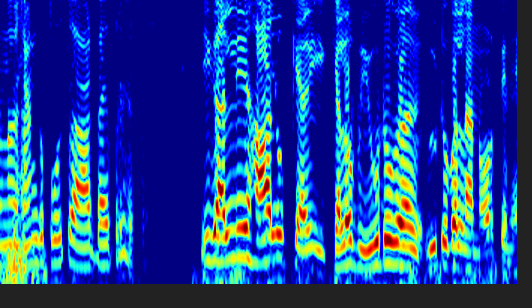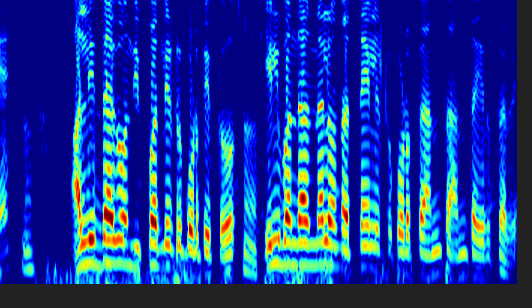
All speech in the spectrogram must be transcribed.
ನಾವು ಹೆಂಗೆ ತಗೋತೀವಿ ಆ ಟೈಪ್ ರೇಟ್ ಈಗ ಅಲ್ಲಿ ಹಾಲು ಕೆ- ಈ ಕೆಲವೊಬ್ಬ ಯೂಟ್ಯೂಬ್ ಯೂಟ್ಯೂಬ್ ಅಲ್ಲಿ ನಾನು ನೋಡ್ತೀನಿ ಹ್ಮ್. ಅಲ್ಲಿದ್ದಾಗ ಒಂದ್ ಇಪ್ಪತ್ ಲೀಟರ್ ಕೊಡ್ತಿತ್ತು. ಇಲ್ಲಿ ಬಂದಾದ್ಮೇಲೆ ಒಂದ್ ಹದಿನೈದು ಲೀಟರ್ ಕೊಡುತ್ತೆ ಅಂತ ಅಂತ ಇರ್ತಾರೆ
